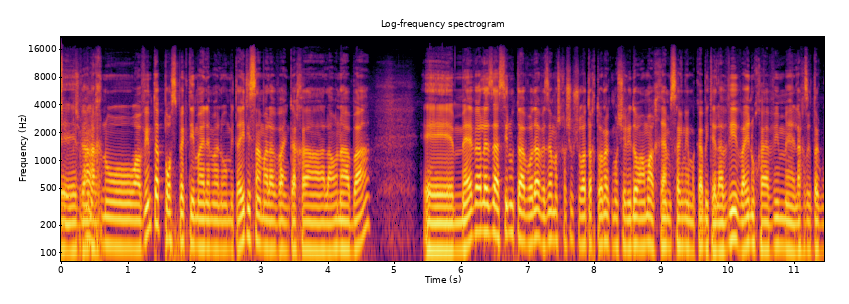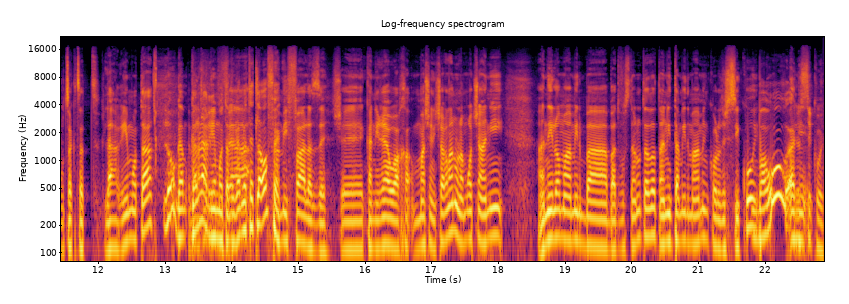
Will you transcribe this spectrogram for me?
אה, תשמע, ואנחנו אוהבים את הפרוספקטים האלה מהלאומית, הייתי שם עליו עין ככה לעונה הבאה. אה, מעבר לזה עשינו את העבודה וזה מה שחשוב שורה תחתונה כמו שלידור אמר אחרי המשחק נגד מכבי תל אביב היינו חייבים אה, להחזיר את הקבוצה קצת להרים אותה. לא, גם, גם להרים אותה וגם לתת לה אופק. המפעל הזה שכנראה הוא הח- מה שנשאר לנו למרות שאני אני לא מאמין בתבוסתנות הזאת אני תמיד מאמין כל עוד יש סיכוי. ברור, אני, סיכוי.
